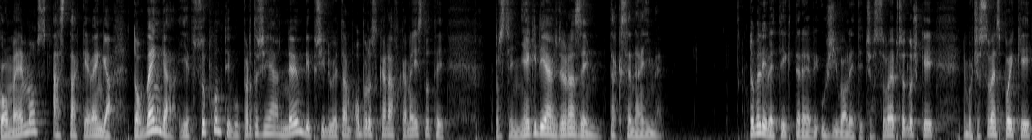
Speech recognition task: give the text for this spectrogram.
Comemos hasta que venga. To venga je v subjuntivu, protože já nevím, kdy přijdu, je tam obrovská dávka nejistoty. Prostě někdy, až dorazím, tak se najíme. To byly věty, které využívaly ty časové předložky nebo časové spojky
